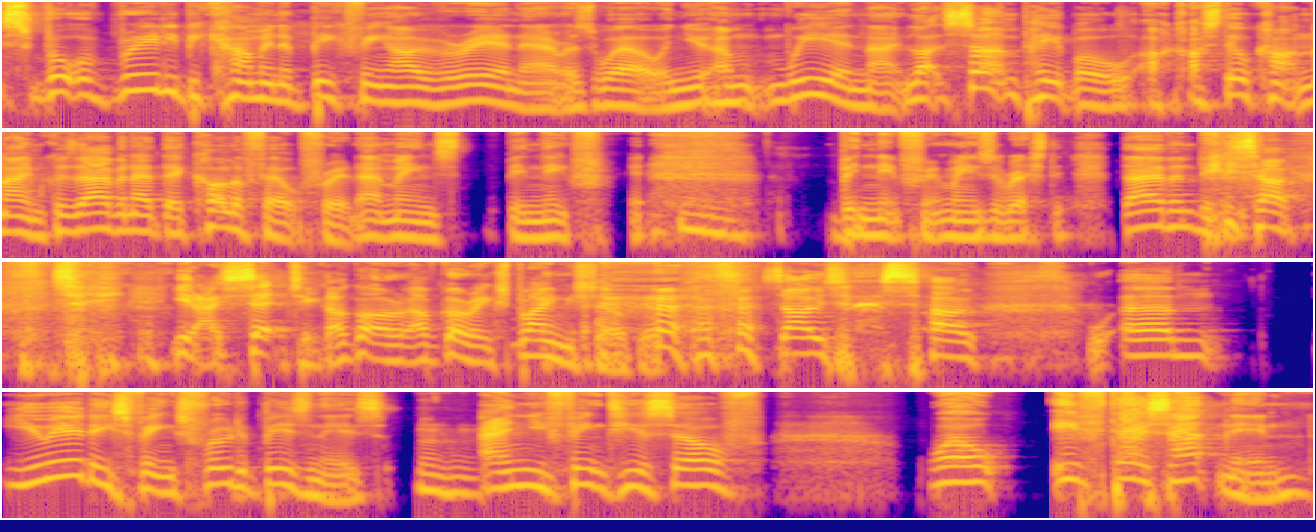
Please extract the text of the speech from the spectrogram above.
sort of really becoming a big thing over here now as well. And you and we are now like certain people I, I still can't name because they haven't had their collar felt for it. That means been nicked for it. Been nicked for it means arrested. They haven't been so, so, you know, septic. I've got to, I've got to explain myself. Here. so so um, you hear these things through the business, and you think to yourself, well, if that's happening,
